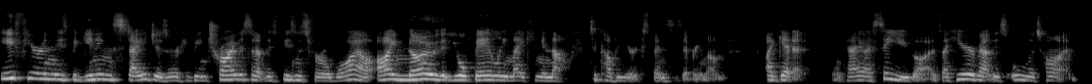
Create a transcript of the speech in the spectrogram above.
if you're in these beginning stages or if you've been trying to set up this business for a while, I know that you're barely making enough to cover your expenses every month. I get it. Okay, I see you guys. I hear about this all the time.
